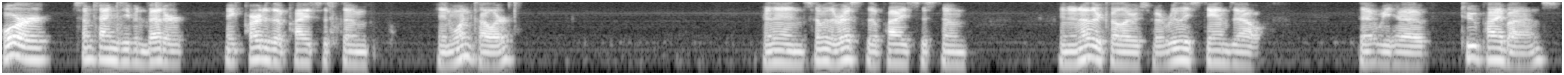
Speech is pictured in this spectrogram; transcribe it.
Or, sometimes even better, make part of the pi system in one color, and then some of the rest of the pi system in another color so it really stands out that we have two pi bonds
